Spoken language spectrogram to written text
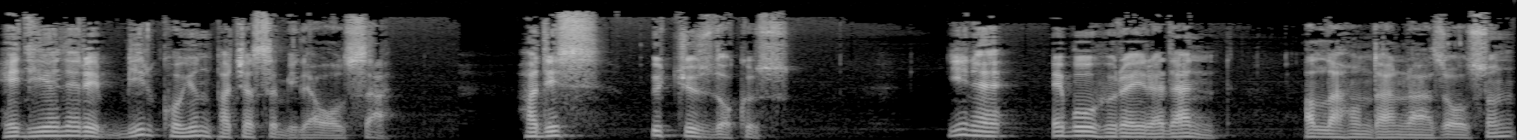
Hediyeleri bir koyun paçası bile olsa. Hadis 309. Yine Ebu Hüreyre'den Allah ondan razı olsun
